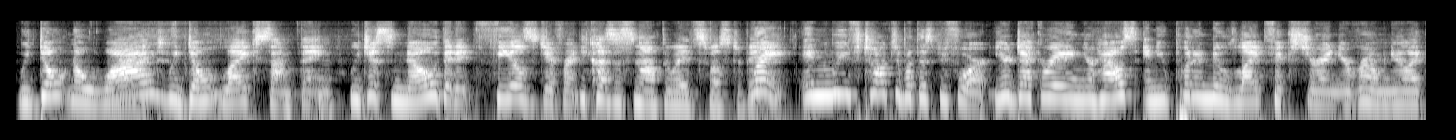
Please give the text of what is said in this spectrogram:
We don't know why Right. we don't like something. We just know that it feels different. Because it's not the way it's supposed to be. right. And we've talked about this before. You're decorating your house and you put a new light fixture in your room and you're like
